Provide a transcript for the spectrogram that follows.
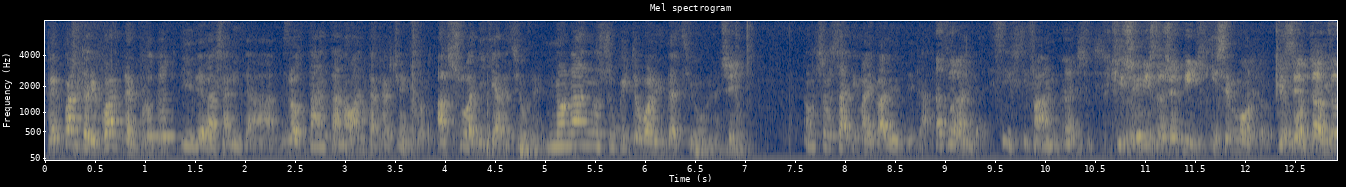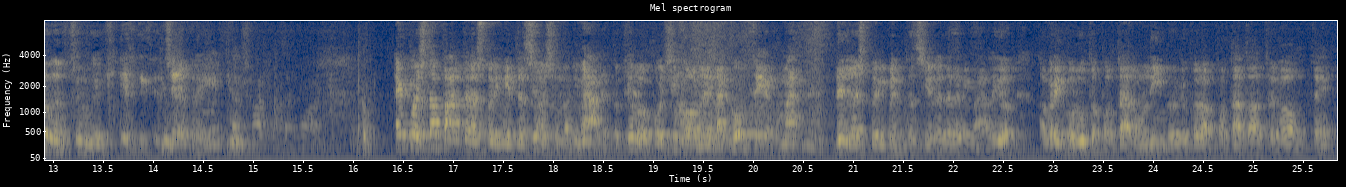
Per quanto riguarda i prodotti della sanità, l'80-90% a sua dichiarazione non hanno subito validazione, Sì. non sono stati mai validati. Naturale. Si, si fanno. eh, si- si- Chi si è visto si è visto. Chi si è morto? Chi è sei morto? c'è. E questa parte è la sperimentazione sull'animale, perché allora poi ci vuole la conferma della sperimentazione dell'animale. Io avrei voluto portare un libro che però ho portato altre volte,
